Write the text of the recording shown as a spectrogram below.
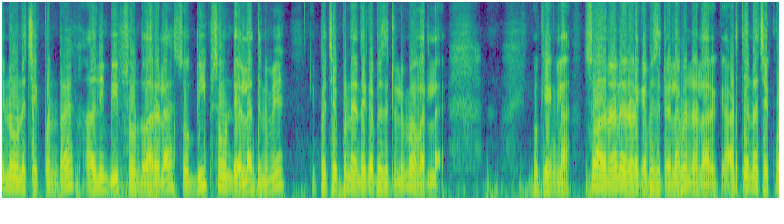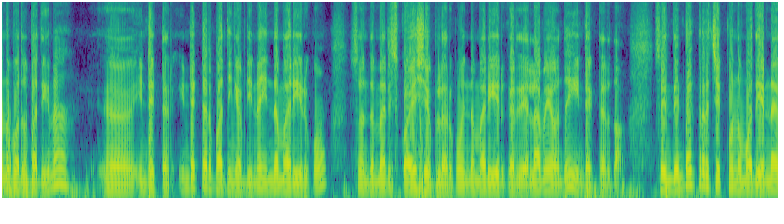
இன்னொன்று செக் பண்ணுறேன் அதுலேயும் பீப் சவுண்ட் வரல. ஸோ பீப் சவுண்ட் எல்லாத்துலேயுமே இப்போ செக் பண்ண எந்த கெப்பாசிட்டிலையுமே வரல. ஓகேங்களா ஸோ அதனால் என்னோட கெப்பாசிட்டி எல்லாமே நல்லாயிருக்கு அடுத்து நான் செக் பண்ண போகிறது பார்த்தீங்கன்னா இண்டக்டர். இண்டக்டர் பார்த்தீங்க அப்படின்னா இந்த மாதிரி இருக்கும். ஸோ இந்த மாதிரி ஸ்கொயர் ஷேப்பில் இருக்கும். இந்த மாதிரி இருக்கிறது எல்லாமே வந்து இண்டக்டர் தான். ஸோ இந்த இண்டக்டரை செக் பண்ணும்போது என்ன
